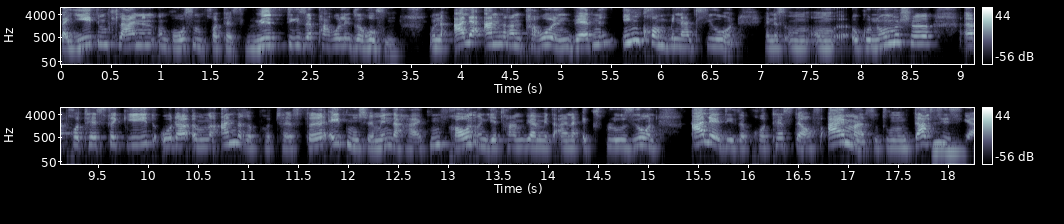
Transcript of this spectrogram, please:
bei jedem kleinen und großen Protest wird diese Parole gerufen. Und alle anderen Parolen werden in Kombination, wenn es um, um ökonomische äh, Proteste geht oder um andere Proteste, ethnische Minderheiten, Frauen. Und jetzt haben wir mit einer Explosion alle diese Proteste auf einmal zu tun. Und das mhm. ist ja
